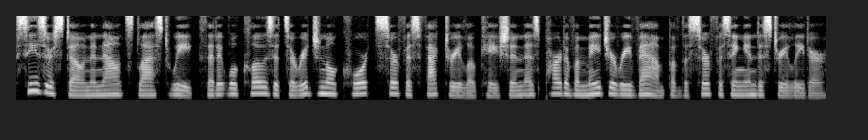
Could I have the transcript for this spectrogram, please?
Caesarstone announced last week that it will close its original quartz surface factory location as part of a major revamp of the surfacing industry leader.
